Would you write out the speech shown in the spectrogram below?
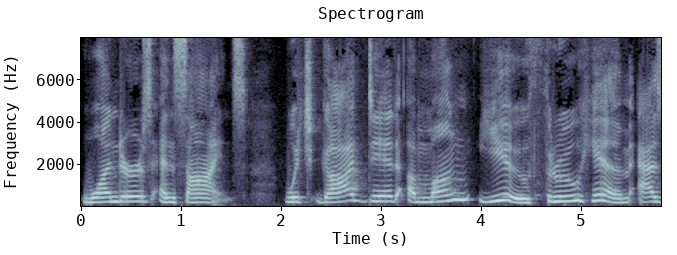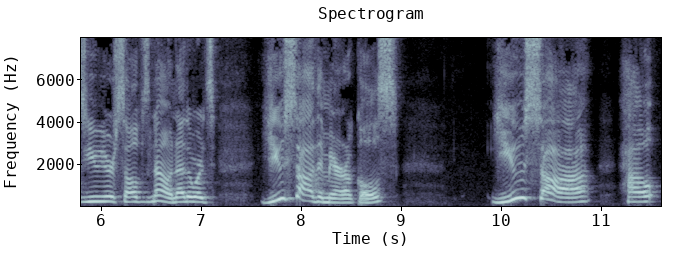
wonders, and signs which God did among you through him, as you yourselves know. In other words, you saw the miracles, you saw how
